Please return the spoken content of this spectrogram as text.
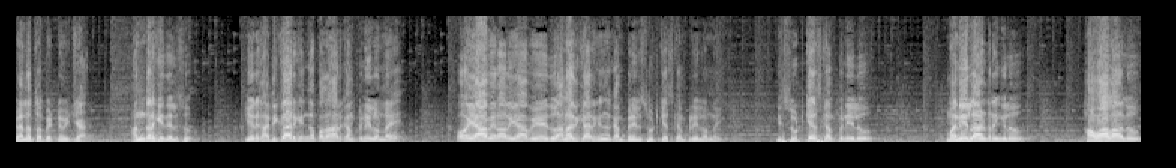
వెన్నతో పెట్టిన విద్య. అందరికీ తెలుసు. ఈయనకు అధికారికంగా పదహారు కంపెనీలు ఉన్నాయి. ఒక యాభై నాలుగు యాభై ఐదు అనధికారికంగా కంపెనీలు సూట్ కేస్ కంపెనీలు ఉన్నాయి. ఈ సూట్ కేస్ కంపెనీలు మనీ లాండరింగ్లు హవాలాలు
